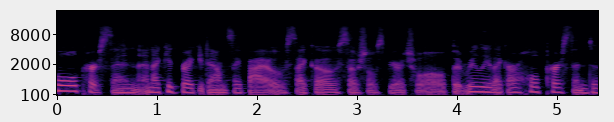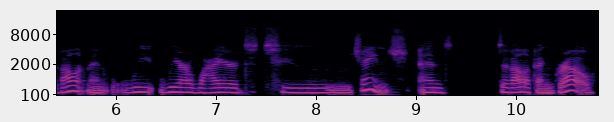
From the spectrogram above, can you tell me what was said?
whole person and i could break it down say bio psycho social spiritual but really like our whole person development we we are wired to change and develop and grow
